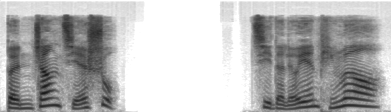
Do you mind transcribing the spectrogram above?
本章结束。记得留言评论哦。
